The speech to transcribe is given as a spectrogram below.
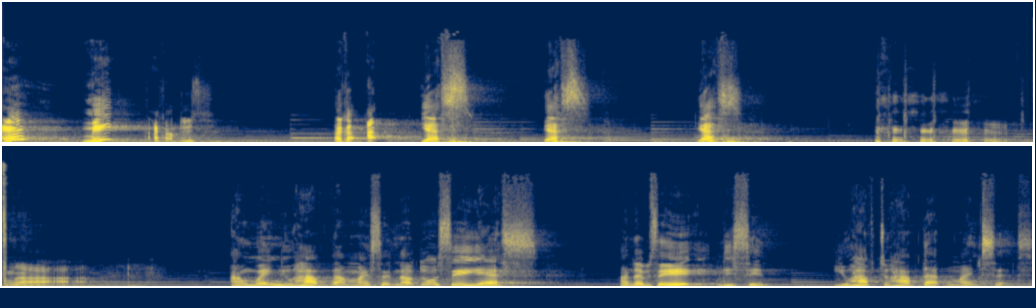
eh? Me? I can do it. I can, I, yes. Yes. Yes. ah. And when you have that mindset, now don't say yes. And then say, hey, listen, you have to have that mindset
